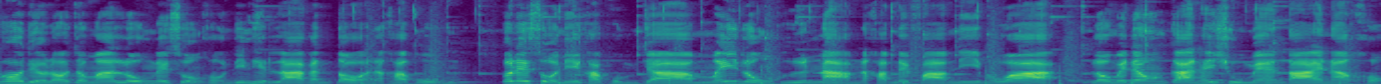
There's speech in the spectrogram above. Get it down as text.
ก็เดี๋ยวเราจะมาลงในส่วนของดินเห็ดรากันต่อนะครับผมก็ในส่วนนี้ครับผมจะไม่ลงพื้นหนามนะครับในฟาร์มนี้เพราะว่าเราไม่ได้ต้องการให้ชูแมนตายนะ ของ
